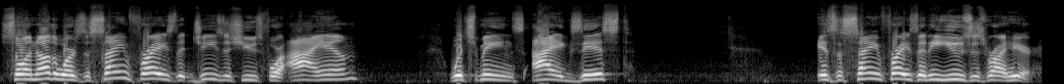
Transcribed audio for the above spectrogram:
So, in other words, the same phrase that Jesus used for I am, which means I exist, is the same phrase that he uses right here.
